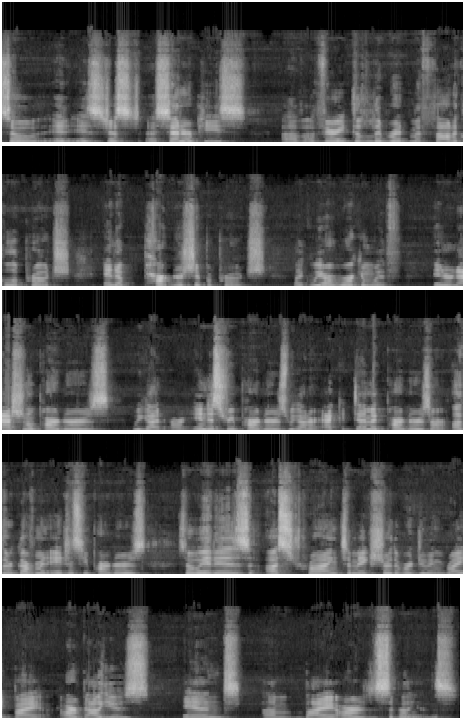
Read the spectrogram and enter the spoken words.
So it is just a centerpiece of a very deliberate, methodical approach and a partnership approach. Like we are working with international partners, we got our industry partners, we got our academic partners, our other government agency partners so it is us trying to make sure that we're doing right by our values and um, by our civilians,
